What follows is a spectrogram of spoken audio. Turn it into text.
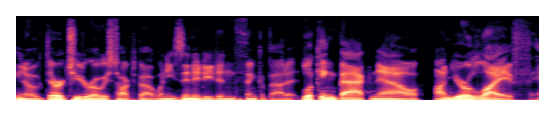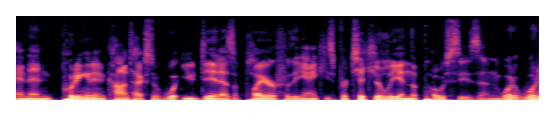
you know, Derek Jeter always talked about when he's in it, he didn't think about it. Looking back now on your life and then putting it in context of what you did as a player for the Yankees, particularly in the postseason, what what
